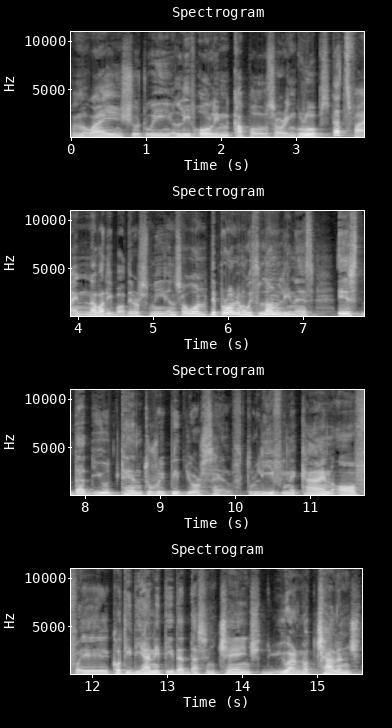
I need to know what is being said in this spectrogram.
Hmm? Why should we live all in couples or in groups? That's fine. Nobody bothers me, and so on. The problem with loneliness is that you tend to repeat yourself, to live in a kind of a quotidianity that doesn't change. You are not challenged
